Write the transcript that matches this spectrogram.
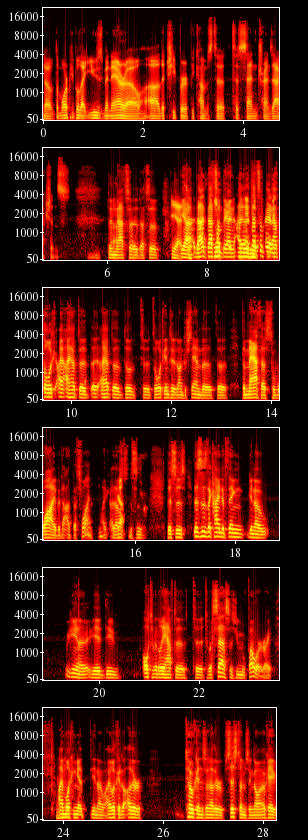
so the more people that use Monero, uh, the cheaper it becomes to to send transactions. Then uh, that's a that's a yeah yeah that that's something I, I that's something I have to look I, I, have to I have to, to to, to look into to understand the, the the math as to why, but that, that's fine. Like that's yeah. this is this is this is the kind of thing you know you know you do ultimately have to to, to assess as you move forward right? Mm-hmm. i'm looking at you know i look at other tokens and other systems and going okay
